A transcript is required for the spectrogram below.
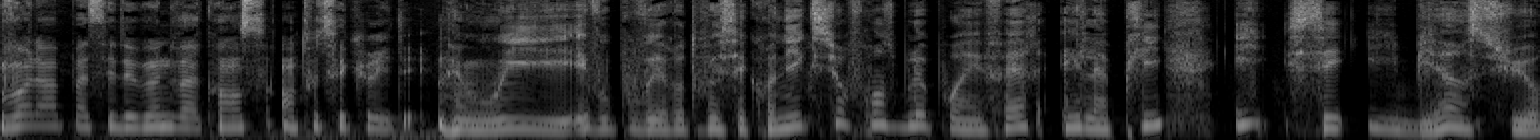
Voilà, passez de bonnes vacances en toute sécurité. Oui, et vous pouvez retrouver ces chroniques sur francebleu.fr et l'appli ICI, bien sûr.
